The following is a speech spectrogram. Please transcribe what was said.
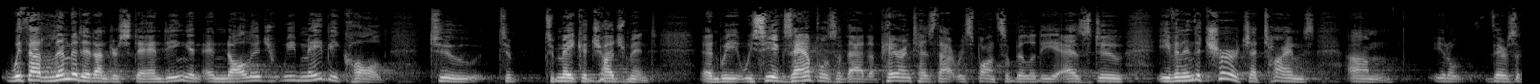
with that limited understanding and, and, knowledge, we may be called to, to, to make a judgment. And we, we see examples of that. A parent has that responsibility, as do even in the church at times. Um, you know, there's a,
